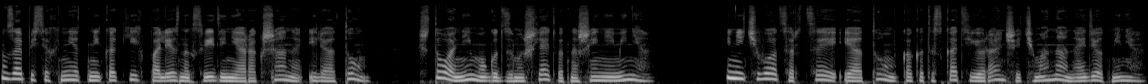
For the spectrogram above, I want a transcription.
В записях нет никаких полезных сведений о Ракшана или о том, что они могут замышлять в отношении меня — и ничего о Церцее и о том, как отыскать ее раньше, чем она найдет меня.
